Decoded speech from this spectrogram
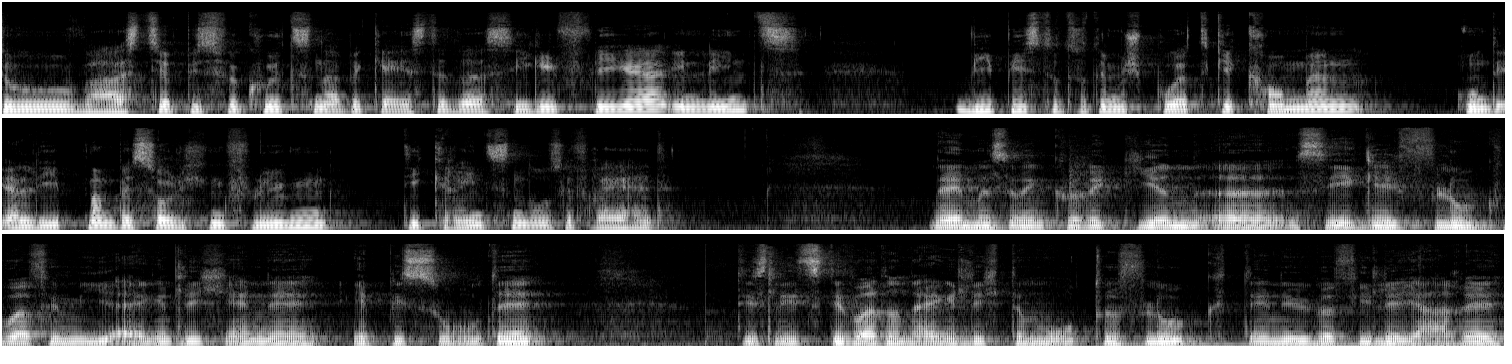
Du warst ja bis vor kurzem ein begeisterter Segelflieger in Linz. Wie bist du zu dem Sport gekommen und erlebt man bei solchen Flügen die grenzenlose Freiheit? Nein, ich muss ein korrigieren. Äh, Segelflug war für mich eigentlich eine Episode. Das letzte war dann eigentlich der Motorflug, den ich über viele Jahre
